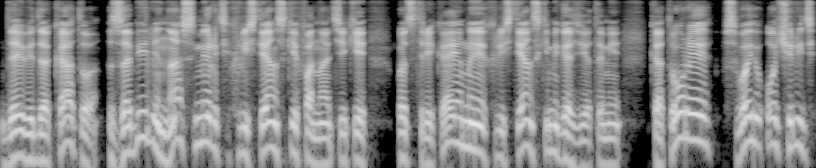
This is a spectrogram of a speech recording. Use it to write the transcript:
Дэвида Като забили насмерть христианские фанатики, подстрекаемые христианскими газетами, которые, в свою очередь,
